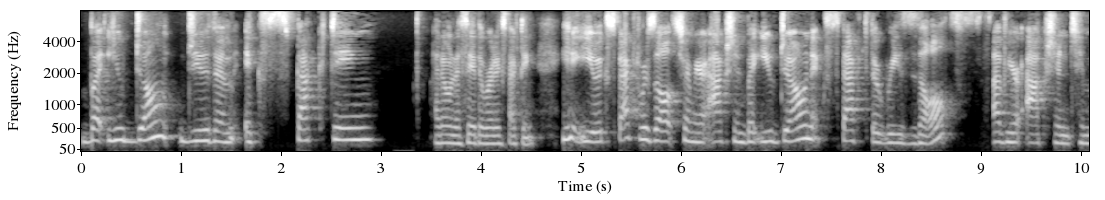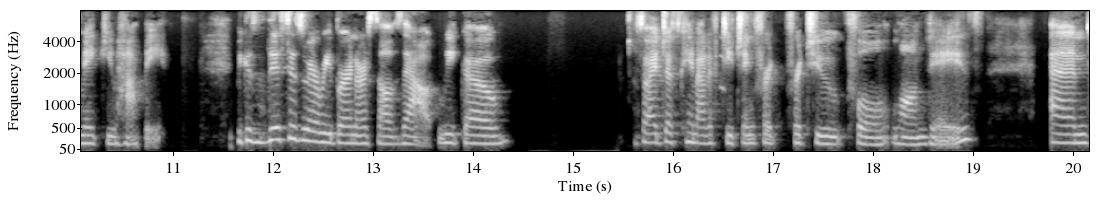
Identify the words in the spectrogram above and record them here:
but you don't do them expecting. I don't want to say the word expecting. You expect results from your action, but you don't expect the results of your action to make you happy. Because this is where we burn ourselves out. We go, so I just came out of teaching for, for two full long days. And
